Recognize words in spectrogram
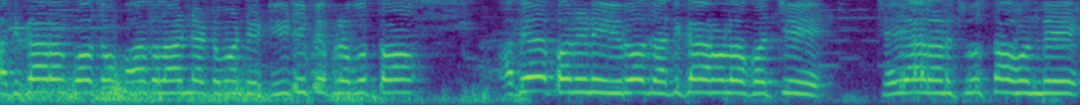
అధికారం కోసం పాకులాడినటువంటి టీడీపీ ప్రభుత్వం అదే పనిని ఈరోజు అధికారంలోకి వచ్చి చేయాలని చూస్తూ ఉంది.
